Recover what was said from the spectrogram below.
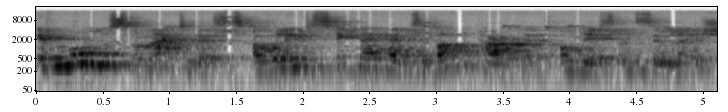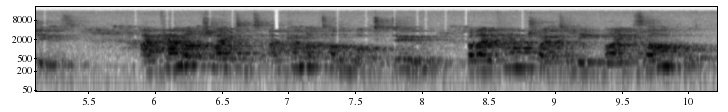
if more Muslim activists are willing to stick their heads above the parapet on this and similar issues. I cannot, try to I cannot tell them what to do, but I can try to lead by example.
